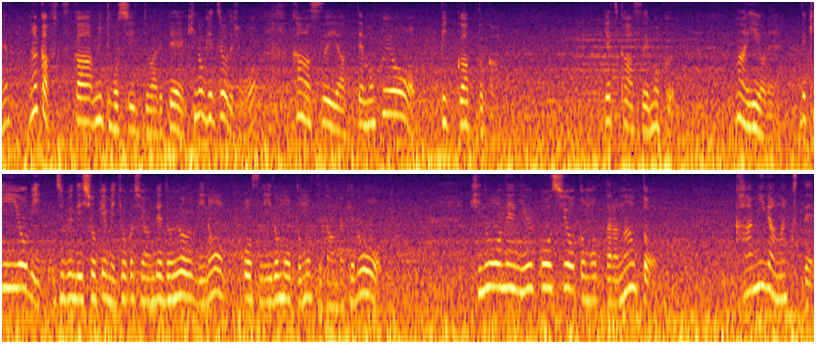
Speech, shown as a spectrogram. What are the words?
ね。中2日見てほしいって言われて昨日月曜でしょ？火水やって木曜ピックアップか。月火水木。まあいいよね。で金曜日自分で一生懸命教科書読んで土曜日のコースに挑もうと思ってたんだけど昨日ね入校しようと思ったらなんと紙がなくて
